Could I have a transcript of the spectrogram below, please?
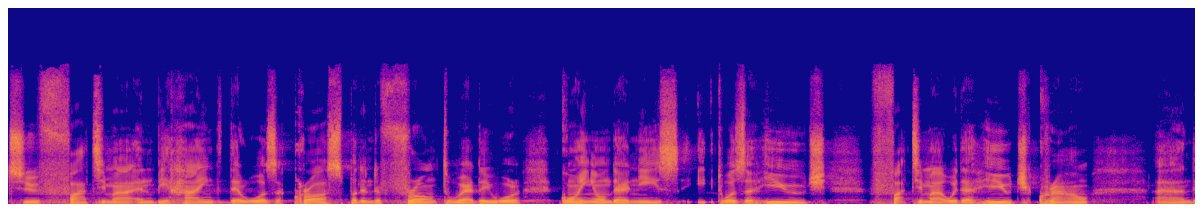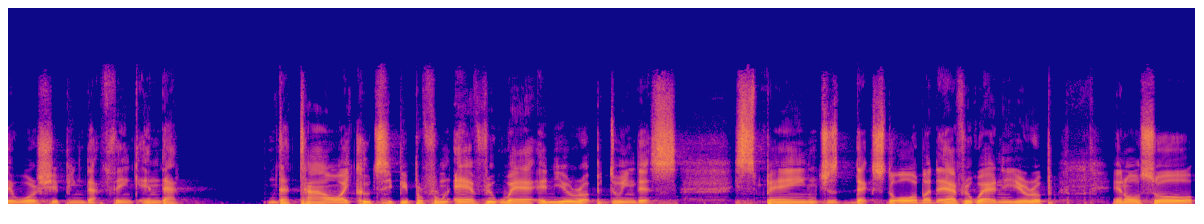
to Fatima, and behind there was a cross, but in the front where they were going on their knees, it was a huge Fatima with a huge crown, and they worshiping that thing. In that that town, I could see people from everywhere in Europe doing this. Spain, just next door, but everywhere in Europe, and also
